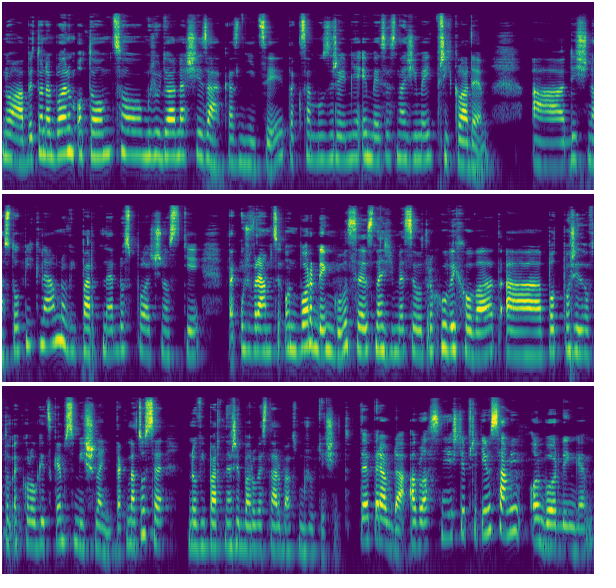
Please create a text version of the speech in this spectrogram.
No a aby to nebylo jenom o tom, co můžou dělat naši zákazníci, tak samozřejmě i my se snažíme jít příkladem. A když nastoupí k nám nový partner do společnosti, tak už v rámci onboardingu se snažíme se ho trochu vychovat a podpořit ho v tom ekologickém smýšlení. Tak na co se noví partneři baru ve Starbucks můžou těšit? To je pravda. A vlastně ještě před tím samým onboardingem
